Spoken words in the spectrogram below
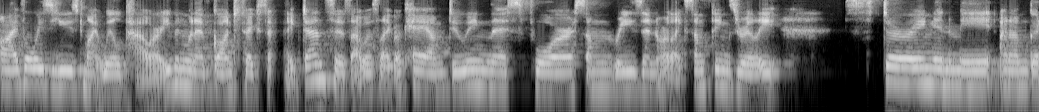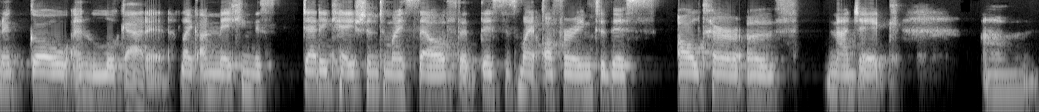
I've always used my willpower. Even when I've gone to ecstatic dances, I was like, okay, I'm doing this for some reason, or like something's really stirring in me, and I'm going to go and look at it. Like, I'm making this dedication to myself that this is my offering to this altar of magic. Um,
